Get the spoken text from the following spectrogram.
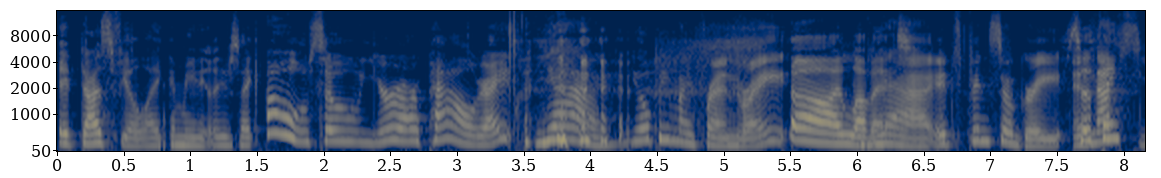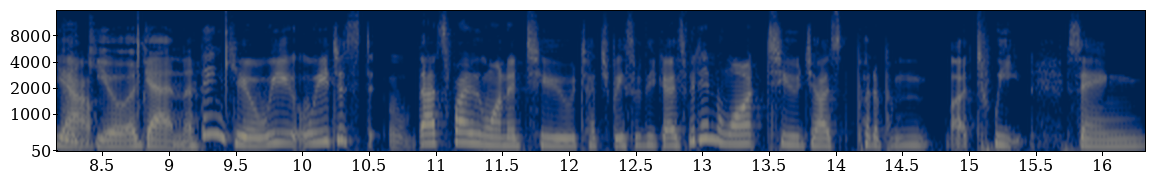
it does feel like immediately just like, oh, so you're our pal, right? yeah you'll be my friend right Oh, I love it. yeah it's been so great So and thank, that's yeah thank you again. Thank you. We we just that's why we wanted to touch base with you guys. We didn't want to just put up a, a tweet saying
